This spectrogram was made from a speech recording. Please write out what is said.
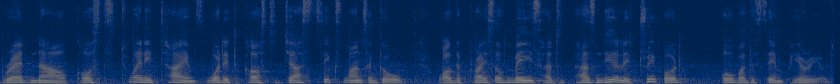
Bread now costs 20 times what it cost just six months ago, while the price of maize had, has nearly tripled over the same period.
